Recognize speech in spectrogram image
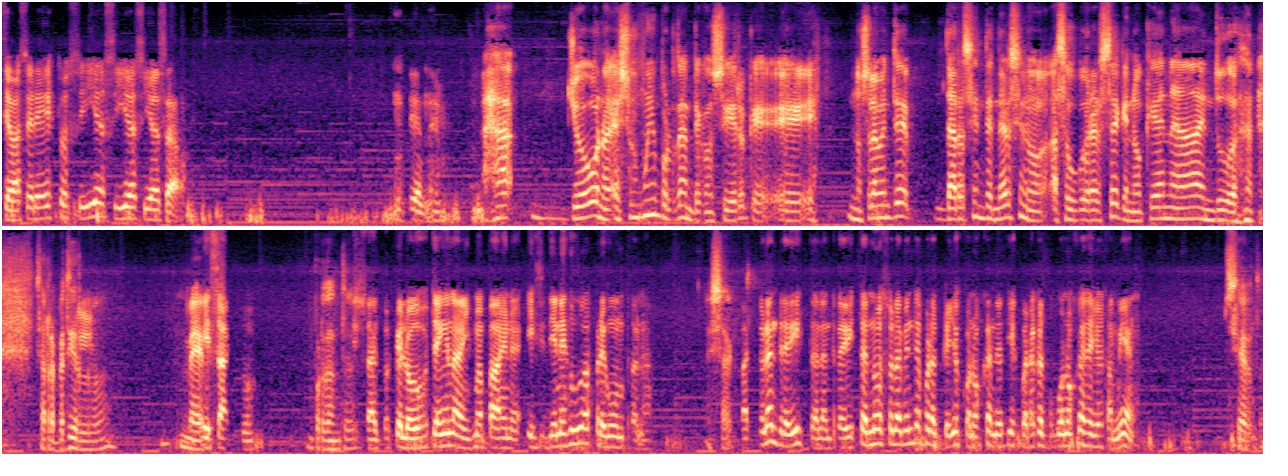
se va a hacer esto así, así, así, asado. ¿Entiendes? Ajá, yo, bueno, eso es muy importante. Considero que eh, es no solamente darse a entender, sino asegurarse de que no queda nada en duda. o sea, repetirlo. Exacto. Importante. Exacto, que los dos estén en la misma página. Y si tienes dudas, pregúntala. Exacto. Para la entrevista. La entrevista no es solamente para que ellos conozcan de ti, es para que tú conozcas de ellos también. Cierto.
